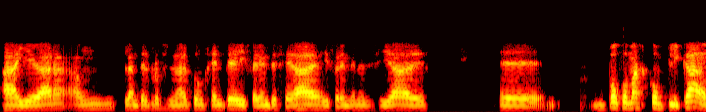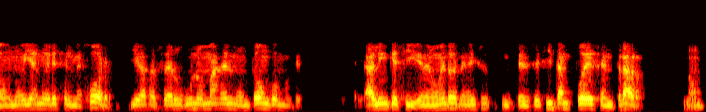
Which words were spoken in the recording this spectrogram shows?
a llegar a un plantel profesional con gente de diferentes edades, diferentes necesidades, eh, un poco más complicado, ¿no? Ya no eres el mejor, llegas a ser uno más del montón, como que alguien que si en el momento que te necesitan puedes entrar, ¿no?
